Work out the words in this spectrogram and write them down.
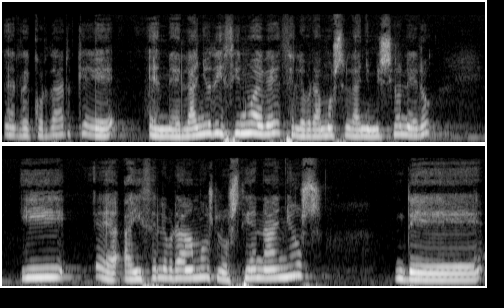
Eh, recordar que en el año 19 celebramos el año misionero y eh, ahí celebramos los 100 años de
